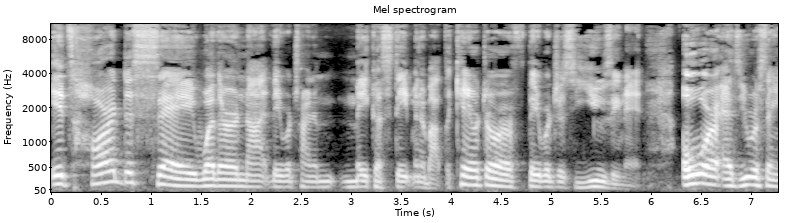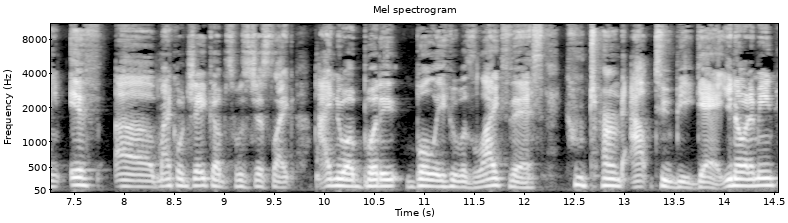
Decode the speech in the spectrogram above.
it's hard to say whether or not they were trying to make a statement about the character or if they were just using it. Or as you were saying if uh michael jacobs was just like i knew a bully bully who was like this who turned out to be gay. You know what i mean?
